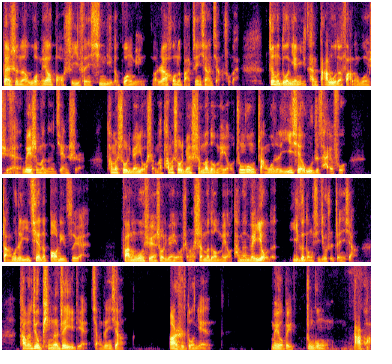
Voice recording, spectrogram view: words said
但是呢，我们要保持一份心底的光明啊，然后呢，把真相讲出来。这么多年，你看大陆的法轮功学员为什么能坚持？他们手里边有什么？他们手里边什么都没有。中共掌握着一切物质财富，掌握着一切的暴力资源。法轮功学员手里边有什么？什么都没有。他们唯有的一个东西就是真相。他们就凭着这一点讲真相，二十多年没有被中共打垮。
